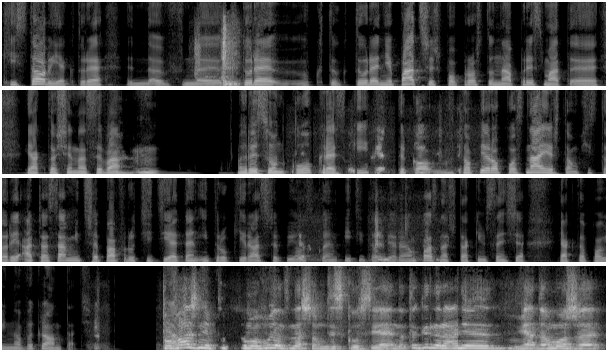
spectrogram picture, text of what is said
historie, które, które, które nie patrzysz po prostu na pryzmat, e, jak to się nazywa, rysunku, kreski, tylko dopiero poznajesz tą historię, a czasami trzeba wrócić jeden i drugi raz, żeby ją skłębić i dopiero ją poznać w takim sensie, jak to powinno wyglądać. Poważnie podsumowując naszą dyskusję, no to generalnie wiadomo, że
